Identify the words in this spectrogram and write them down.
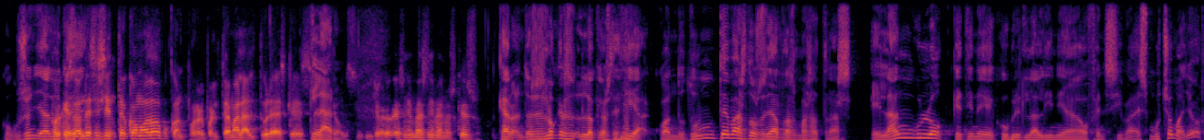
Conclusión ya Porque es donde se siente cómodo por, por, el tema de la altura. Es que es, claro. Es, yo creo que es ni más ni menos que eso. Claro, entonces es lo que, lo que os decía. Cuando tú te vas dos yardas más atrás, el ángulo que tiene que cubrir la línea ofensiva es mucho mayor.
